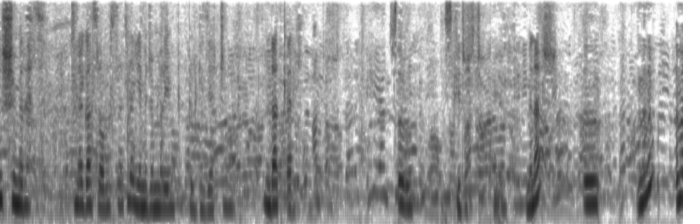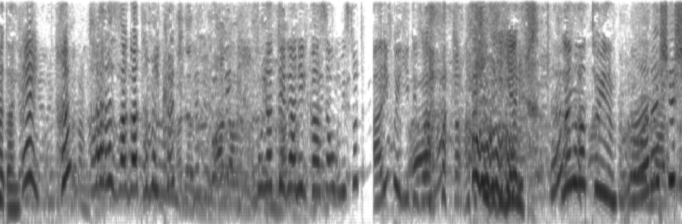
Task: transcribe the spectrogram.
እሺ ምረት፣ ነገ 12 ሰዓት ላይ የመጀመሪያ የምክክር ጊዜያችን ነው። እንዳትቀሪ። ጥሩ እስኪ ድረስ ቸኩያለሁ። ምን አልሽ? ምንም እመጣለሁ። ኧረ እዛ ጋር ተመልከች። ሁለቱ የዳንኤል ካሳው ሚስቶች አሪፍ ውይይት ይዟል። አፍሽን ዝጊ እያሉሽ ለምን አትተውኝም? ኧረ እሺ እሺ።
